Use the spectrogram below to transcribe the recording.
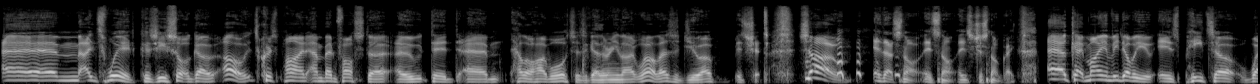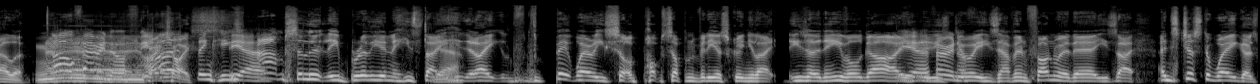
Um, it's weird because you sort of go, "Oh, it's Chris Pine and Ben Foster who did um, Hell or High Water together," and you're like, "Well, there's a duo. It's shit." So eh, that's not. It's not. It's just not great. Uh, okay, my MVW is Peter Weller. Oh, fair enough. Great Yeah. I think he's Yeah. absolutely brilliant. He's like, Yeah. he- like the bit where he sort of pops up on the video screen. You're like, he's an evil guy. Yeah, he's fair enough. he's having fun with it. He's like, and it's just the way he goes.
